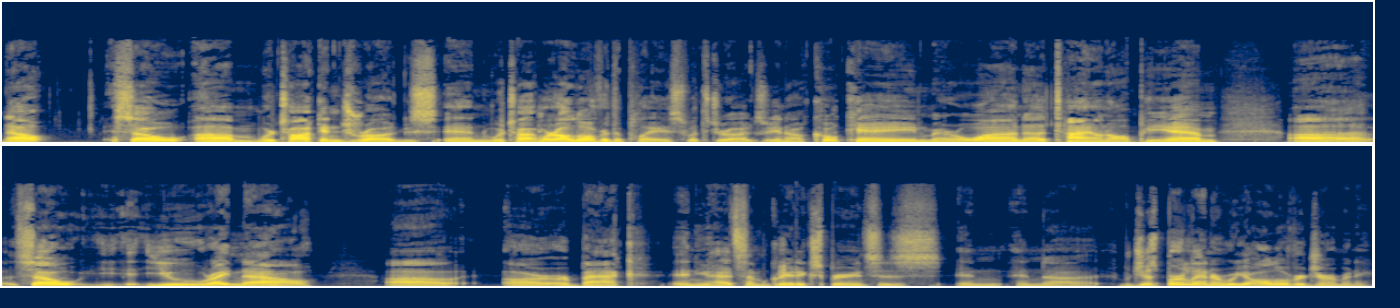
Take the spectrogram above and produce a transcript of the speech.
Now, so um, we're talking drugs, and we're talking we're all over the place with drugs. You know, cocaine, marijuana, Tylenol PM. Uh, Uh-huh. So y- you right now uh, are are back, and you had some great experiences in in uh, just Berlin, or were you all over Germany?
